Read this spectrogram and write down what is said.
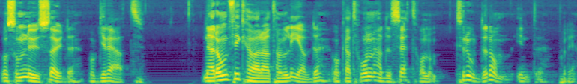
och som nu sörjde och grät. När de fick höra att han levde och att hon hade sett honom trodde de inte på det.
